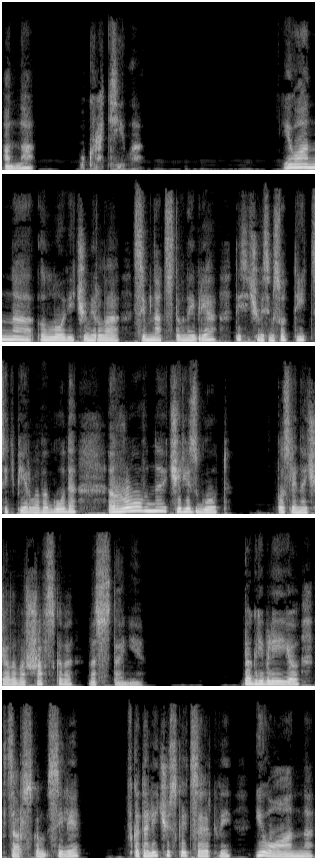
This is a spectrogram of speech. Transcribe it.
она укротила. Иоанна Лович умерла 17 ноября 1831 года, ровно через год после начала Варшавского восстания. Погребли ее в царском селе, в католической церкви Иоанна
